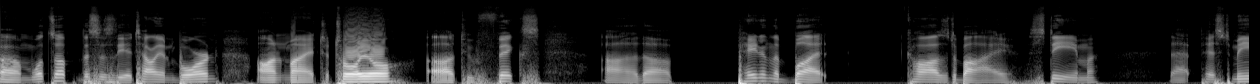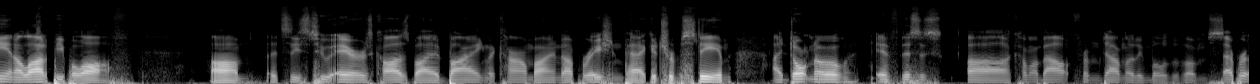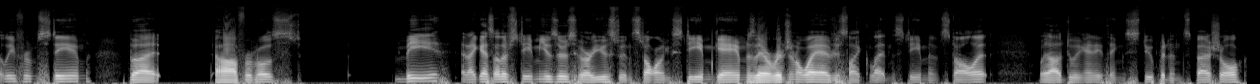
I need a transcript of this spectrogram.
Um, what's up? This is the Italian Born on my tutorial uh, to fix uh, the pain in the butt caused by Steam that pissed me and a lot of people off. Um, it's these two errors caused by buying the combined operation package from Steam. I don't know if this has uh, come about from downloading both of them separately from Steam, but uh, for most me and I guess other Steam users who are used to installing Steam games the original way of just like letting Steam install it without doing anything stupid and special.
